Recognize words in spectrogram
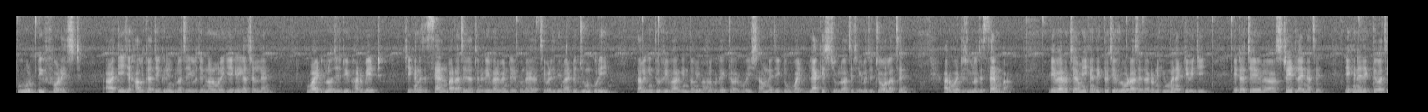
পুরো ডিপ ফরেস্ট আর এই যে হালকা যে গ্রিনগুলো আছে, এগুলো হচ্ছে নর্মালি এগ্রিকালচার ল্যান্ড হোয়াইটগুলো যে রিভার বেড সেখানে আছে স্যান্ড বার আছে, যার জন্য রিভার বেড এরকম দেখা যাচ্ছে। এবার যদি আমি একটু জুম করি, তাহলে কিন্তু রিভার কিন্তু আমি ভালো করে দেখতে পারব। এই সামনে যে একটু হোয়াইট ব্ল্যাকিশ যেগুলো আছে, সেগুলো হচ্ছে জল আছে, আর হোয়াইটিশগুলো হচ্ছে স্যান্ড বার এবার হচ্ছে আমি এখানে দেখতে পাচ্ছি রোড আছে, তার কারণে হিউম্যান অ্যাক্টিভিটি এটা হচ্ছে স্ট্রেট লাইন আছে। এখানে দেখতে পাচ্ছি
